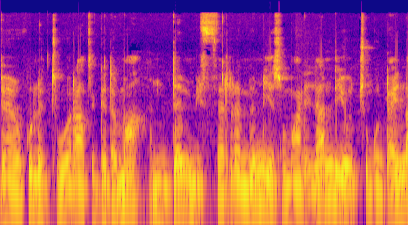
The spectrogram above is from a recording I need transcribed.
በሁለት ወራት ገደማ እንደሚፈረምም የሶማሌላንድ የውጭ ጉዳይና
